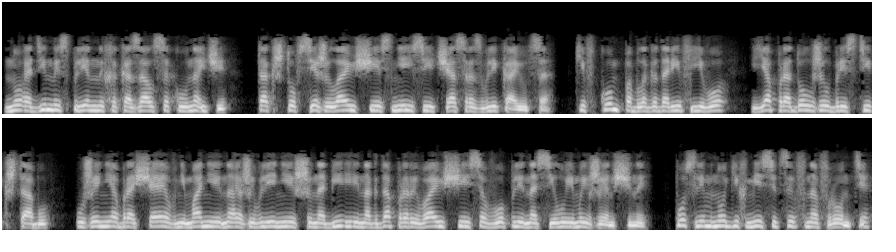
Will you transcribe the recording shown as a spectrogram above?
но один из пленных оказался Кунайчи, так что все желающие с ней сейчас развлекаются. Кивком поблагодарив его, я продолжил брести к штабу, уже не обращая внимания на оживление шиноби и иногда прорывающиеся вопли насилуемой женщины. После многих месяцев на фронте,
